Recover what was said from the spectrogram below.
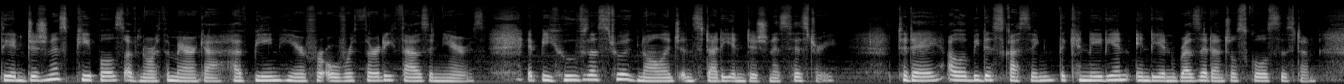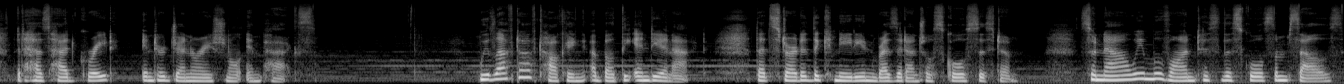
The indigenous peoples of North America have been here for over 30,000 years. It behooves us to acknowledge and study indigenous history. Today, I will be discussing the Canadian Indian residential school system that has had great intergenerational impacts. We left off talking about the Indian Act that started the Canadian residential school system. So now we move on to the schools themselves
